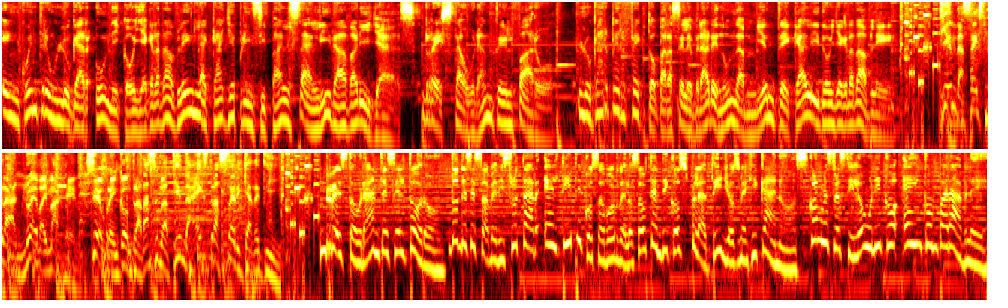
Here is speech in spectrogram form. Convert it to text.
Encuentre un lugar único y agradable en la calle principal Salida a Varillas. Restaurante El Faro. Lugar perfecto para celebrar en un ambiente cálido y agradable. Tiendas Extra Nueva Imagen. Siempre encontrarás una tienda extra cerca de ti. Restaurantes El Toro, donde se sabe disfrutar el típico sabor de los auténticos platillos mexicanos, con nuestro estilo único e incomparable.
